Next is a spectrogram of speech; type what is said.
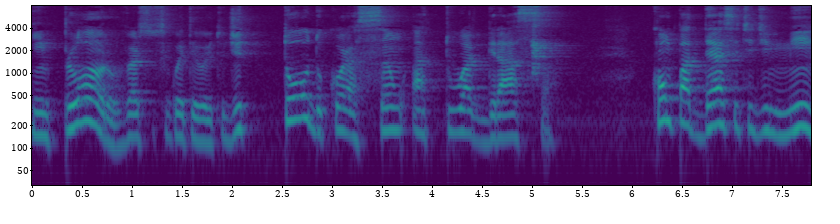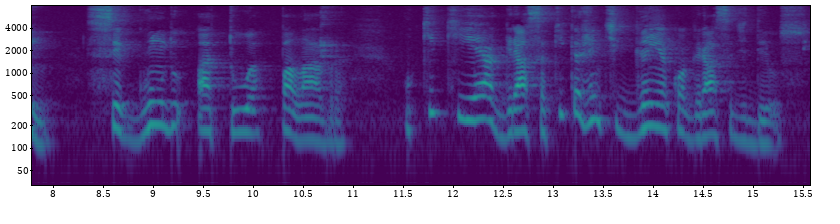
Imploro, verso 58, de todo o coração a tua graça. Compadece-te de mim, segundo a tua palavra. O que, que é a graça? O que, que a gente ganha com a graça de Deus?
